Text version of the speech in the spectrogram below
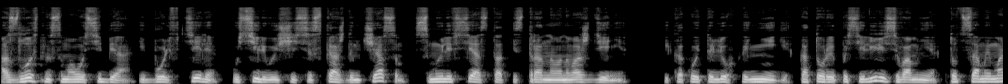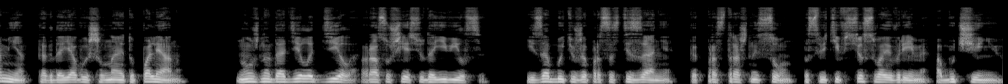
а злость на самого себя и боль в теле, усиливающиеся с каждым часом, смыли все остатки странного наваждения и какой-то легкой неги, которые поселились во мне в тот самый момент, когда я вышел на эту поляну. Нужно доделать дело, раз уж я сюда явился, и забыть уже про состязание, как про страшный сон, посвятив все свое время обучению.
